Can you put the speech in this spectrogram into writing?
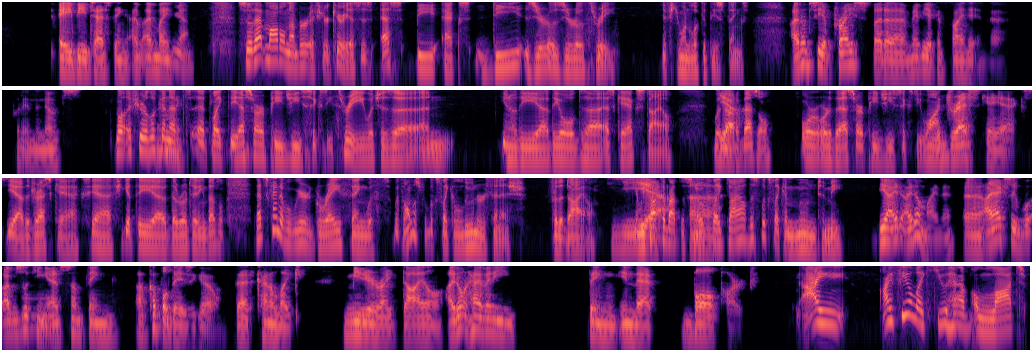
A B testing. I, I might. Yeah. So that model number, if you're curious, is SBXD003. If you want to look at these things, I don't see a price, but uh, maybe I can find it in the put it in the notes. Well, if you're looking at, at like the SRPG 63, which is a, an, you know, the uh, the old uh, SKX style without yeah. a bezel, or or the SRPG 61, the dress KX. Yeah, the dress KX. Yeah, if you get the uh, the rotating bezel, that's kind of a weird gray thing with with almost what looks like a lunar finish. for the dial. Yeah, we talk about the uh, snowflake dial. This looks like a moon to me. Yeah, I, I don't mind that. Uh, I actually I was looking at something a couple days ago that kind of like meteorite dial. I don't have anything in that ballpark. I I feel like you have a lot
